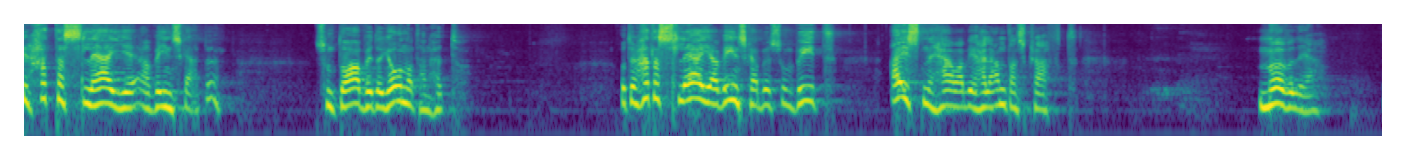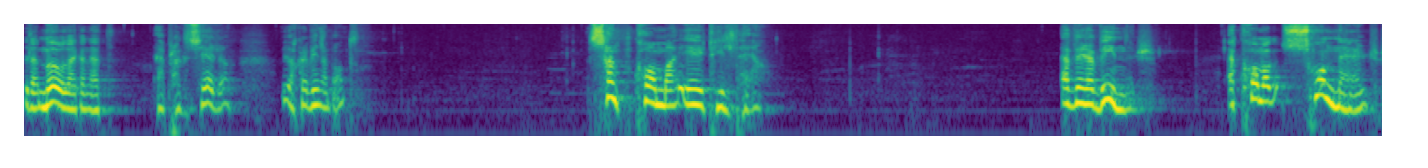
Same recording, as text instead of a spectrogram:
Til hatta slæge av vinskapet som David og Jonathan høtt. Og til hatta slæge av vinskapet som vit her av vi heilandans kraft møvelige, eller møvelige at jeg praktiserer i akkurat vinnerbånd. Samkomma er til det. Jeg vil være vinner. Jeg kommer så nær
